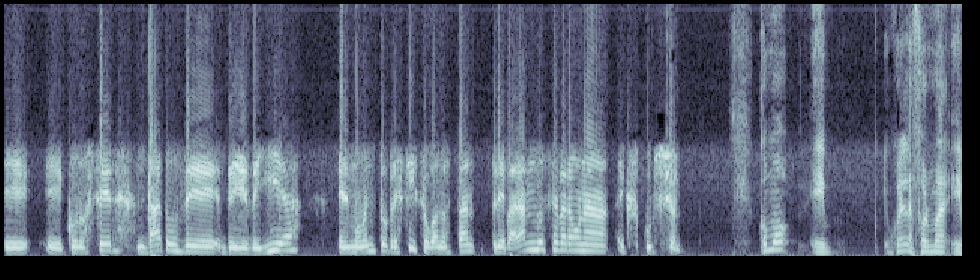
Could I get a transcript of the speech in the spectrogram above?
eh, eh, conocer datos de, de, de guía en el momento preciso, cuando están preparándose para una excursión. ¿Cómo ¿Cuál es la forma eh,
